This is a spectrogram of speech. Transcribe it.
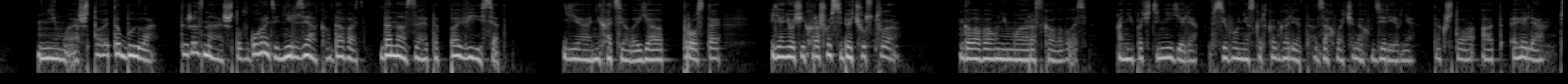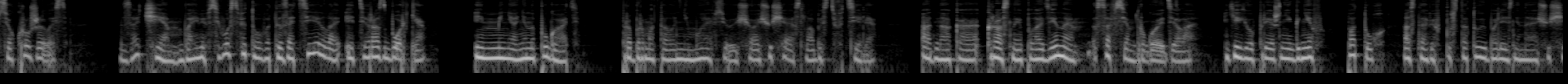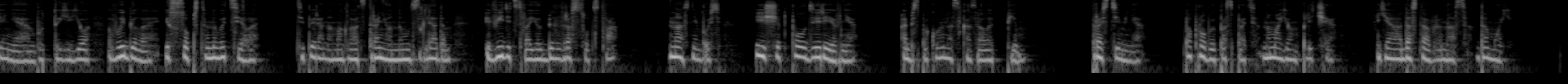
«Нимуя, что это было? Ты же знаешь, что в городе нельзя колдовать. Да нас за это повесят». «Я не хотела, я просто... Я не очень хорошо себя чувствую». Голова у Нимуя раскалывалась. Они почти не ели, всего несколько галет, захваченных в деревне, так что от Эля все кружилось. «Зачем во имя всего святого ты затеяла эти разборки?» «Им меня не напугать пробормотала немая, все еще ощущая слабость в теле. Однако красные паладины — совсем другое дело. Ее прежний гнев потух, оставив пустоту и болезненное ощущение, будто ее выбило из собственного тела. Теперь она могла отстраненным взглядом видеть свое безрассудство. «Нас, небось, ищет полдеревни», — обеспокоенно сказала Пим. «Прости меня. Попробуй поспать на моем плече. Я доставлю нас домой».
